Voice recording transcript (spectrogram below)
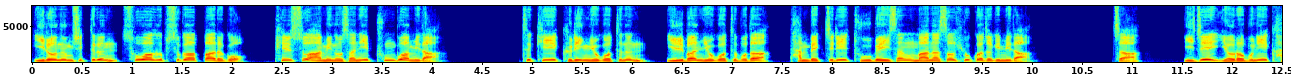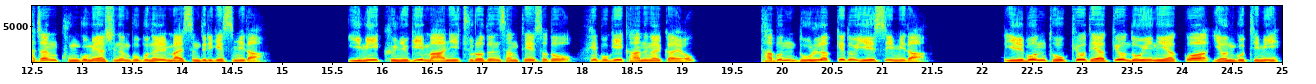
이런 음식들은 소화 흡수가 빠르고 필수 아미노산이 풍부합니다. 특히 그릭 요거트는 일반 요거트보다 단백질이 2배 이상 많아서 효과적입니다. 자, 이제 여러분이 가장 궁금해하시는 부분을 말씀드리겠습니다. 이미 근육이 많이 줄어든 상태에서도 회복이 가능할까요? 답은 놀랍게도 예스입니다. 일본 도쿄 대학교 노인의학과 연구팀이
